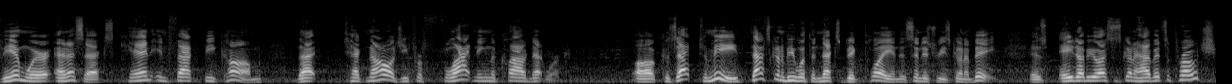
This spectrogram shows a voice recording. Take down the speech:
VMware NSX can in fact become that technology for flattening the cloud network. Uh, because that, to me, that's going to be what the next big play in this industry is going to be. Is AWS is going to have its approach,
